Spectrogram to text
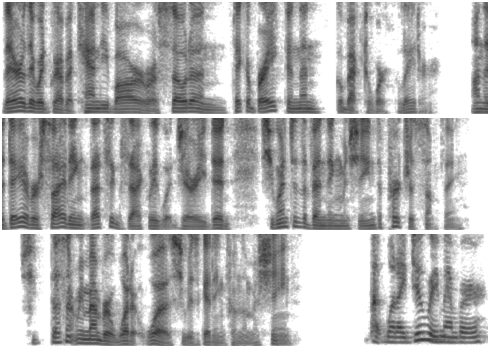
There, they would grab a candy bar or a soda and take a break and then go back to work later. On the day of her sighting, that's exactly what Jeri did. She went to the vending machine to purchase something. She doesn't remember what it was she was getting from the machine. But what I do remember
